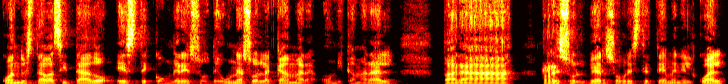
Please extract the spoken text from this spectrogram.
cuando estaba citado este Congreso de una sola Cámara, unicameral, para resolver sobre este tema en el cual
